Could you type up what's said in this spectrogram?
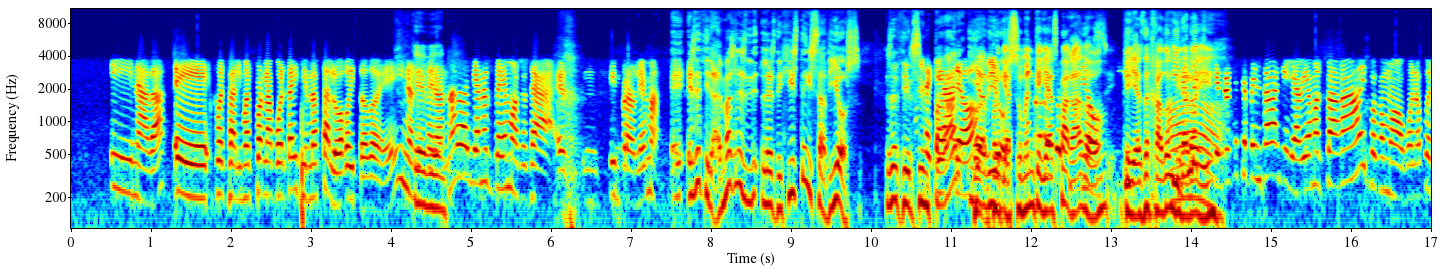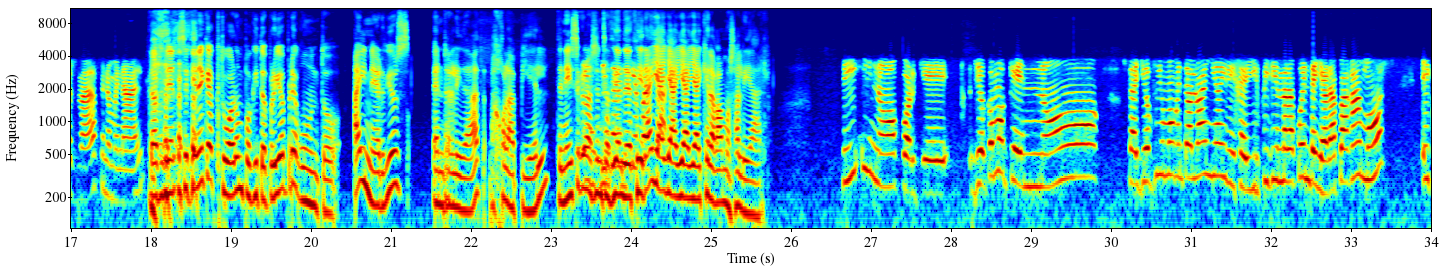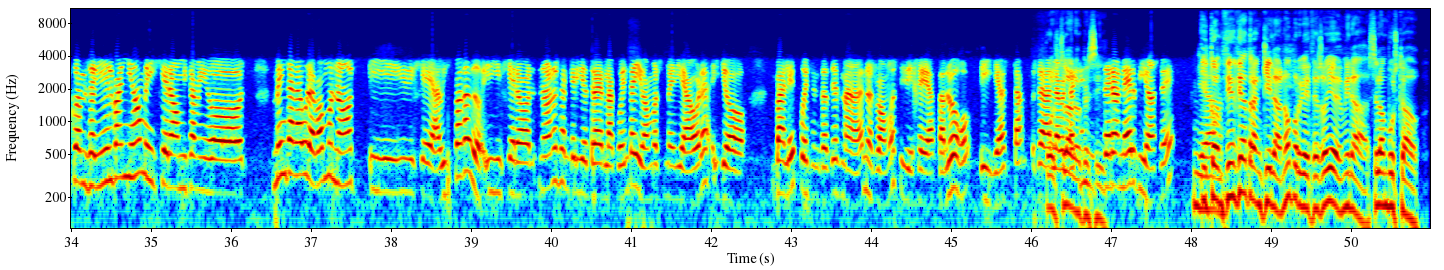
y nada, eh, pues salimos por la puerta diciendo hasta luego y todo, ¿eh? Y nos Qué dijeron, bien. nada, ya nos vemos, o sea, es- sin problema. Eh, Es decir, además les, les dijisteis adiós. Es decir, sin pagar claro. y adiós. porque asumen que ya has pagado, que ya has dejado el Ah. dinero Yo ahí. creo que se pensaban que ya habíamos pagado y fue como, bueno, pues nada, fenomenal. Claro, se, tiene, se tiene que actuar un poquito, pero yo pregunto, ¿hay nervios en realidad bajo la piel? ¿Tenéis una Eh, sensación de ¿sabes qué decir, ay, ay, ay, ay, ay, que la vamos a liar? Sí y no, porque yo como que no... O sea, yo fui un momento al baño y dije ir pidiendo la cuenta y ahora pagamos. Y cuando salí del baño me dijeron mis amigos, venga Laura, vámonos. Y dije, ¿habéis pagado? Y dijeron, no nos han querido traer la cuenta, llevamos media hora. Y yo, vale, pues entonces nada, nos vamos. Y dije, hasta luego. Y ya está. O sea, Pues la claro verdad que que, sí. cero nervios, ¿eh? Y conciencia tranquila, ¿no? Porque dices, oye, mira, se lo han buscado.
